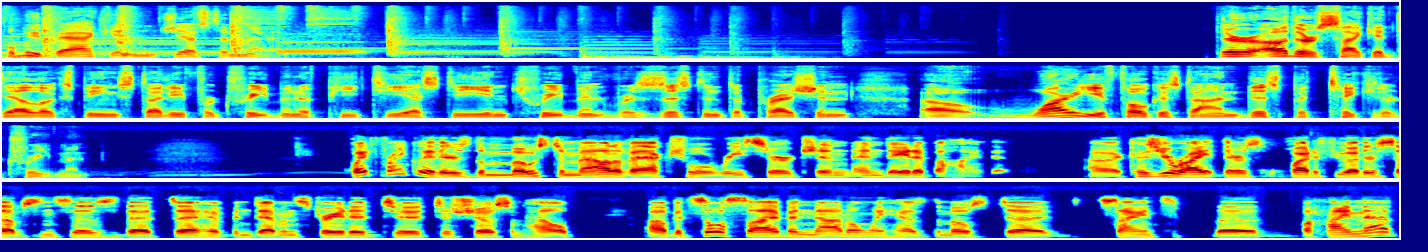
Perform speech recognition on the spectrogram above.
We'll be back in just a minute. There are other psychedelics being studied for treatment of PTSD and treatment resistant depression. Uh, why are you focused on this particular treatment? Quite frankly, there's the most amount of actual research and, and data behind it. Because uh, you're right, there's quite a few other substances that uh, have been demonstrated to, to show some help. Uh, but psilocybin not only has the most uh, science uh, behind that,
